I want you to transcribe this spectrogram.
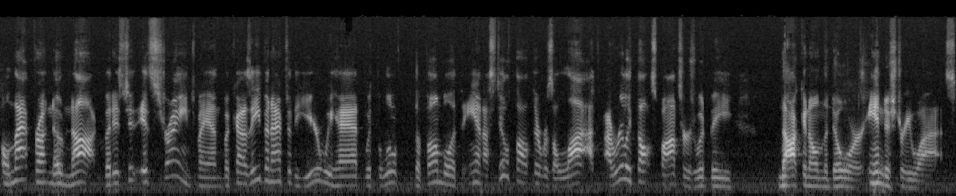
on that front, no knock. But it's just it's strange, man, because even after the year we had with the little the fumble at the end, I still thought there was a lot. I really thought sponsors would be knocking on the door industry wise.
